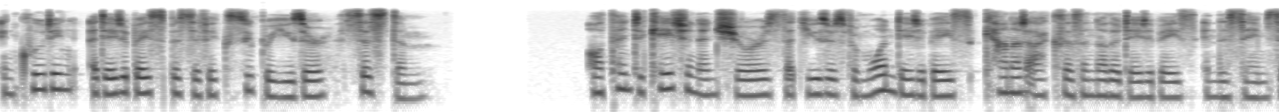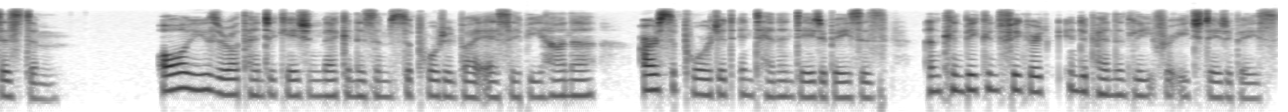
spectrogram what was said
including a database-specific superuser system. Authentication ensures that users from one database cannot access another database in the same system. All user authentication mechanisms supported by SAP HANA are supported in tenant databases and can be configured independently for each database.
